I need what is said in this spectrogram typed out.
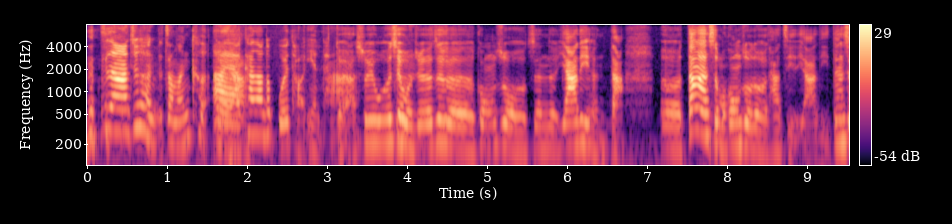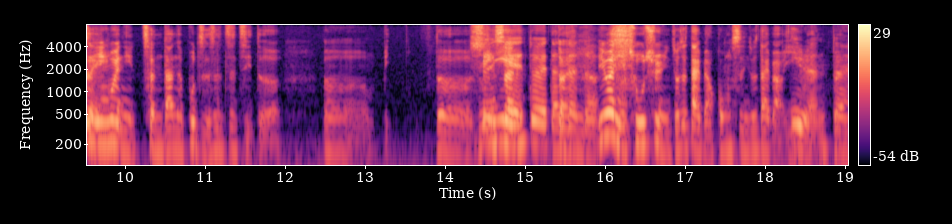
是啊，就是很长得很可爱啊，啊看到都不会讨厌他。对啊，所以我而且我觉得这个工作真的压力很大。呃，当然什么工作都有他自己的压力，但是因为你承担的不只是自己的呃比的事名声，业对等等的，因为你出去，你就是代表公司，你就是代表艺艺人对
